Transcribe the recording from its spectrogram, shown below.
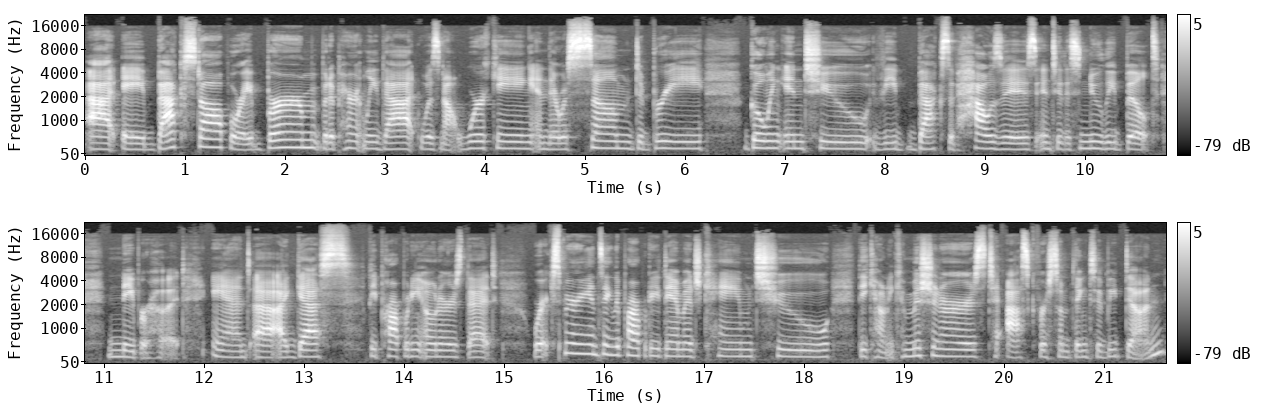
at a backstop or a berm, but apparently that was not working, and there was some debris going into the backs of houses into this newly built neighborhood. And uh, I guess the property owners that were experiencing the property damage came to the county commissioners to ask for something to be done.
